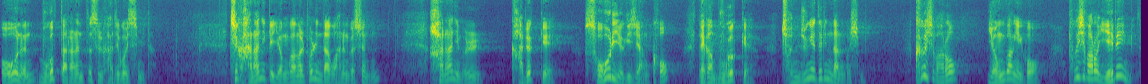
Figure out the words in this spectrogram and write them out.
어원은 무겁다라는 뜻을 가지고 있습니다. 즉, 하나님께 영광을 돌린다고 하는 것은 하나님을 가볍게 소홀히 여기지 않고 내가 무겁게 존중해 드린다는 것입니다. 그것이 바로 영광이고 그것이 바로 예배입니다.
